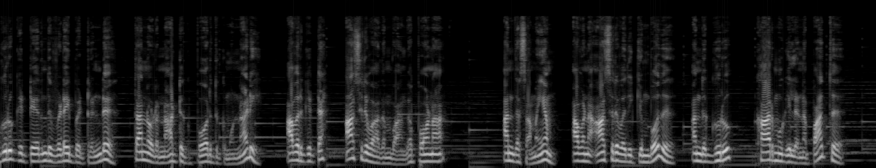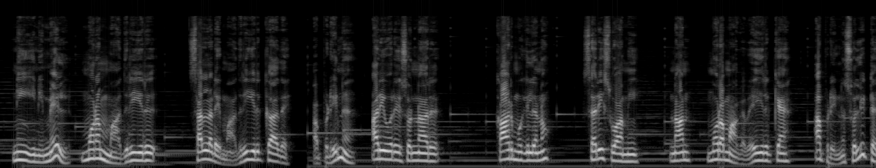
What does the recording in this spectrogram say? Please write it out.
குரு கிட்ட இருந்து விடை பெற்றுண்டு தன்னோட நாட்டுக்கு போறதுக்கு முன்னாடி அவர்கிட்ட ஆசீர்வாதம் வாங்க போனான் அந்த சமயம் அவனை ஆசிர்வதிக்கும் போது அந்த குரு கார்முகிலனை பார்த்து நீ இனிமேல் முரம் மாதிரி இரு. சல்லடை மாதிரி இருக்காதே அப்படின்னு அறிவுரை சொன்னாரு. கார்முகிலனும் சரி சுவாமி நான் முரமாகவே இருக்கேன் அப்படின்னு சொல்லிட்டு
